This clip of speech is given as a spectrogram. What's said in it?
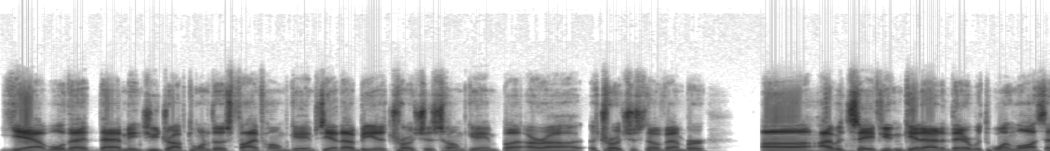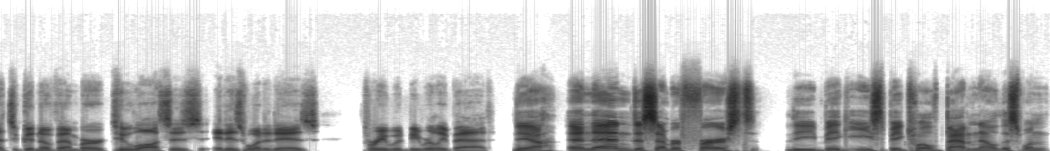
Yeah, well that that means you dropped one of those five home games. Yeah, that would be atrocious home game, but or uh, atrocious November. Uh, I would say if you can get out of there with one loss, that's a good November. Two losses, it is what it is. Three would be really bad. Yeah, and then December first, the Big East Big Twelve battle. Now this one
